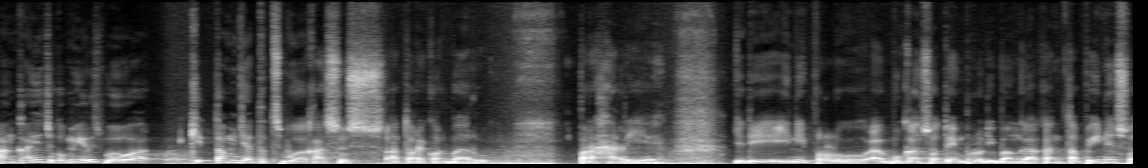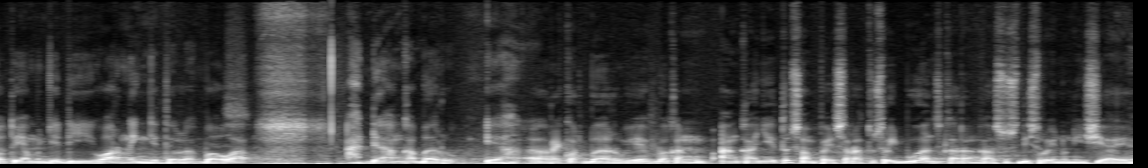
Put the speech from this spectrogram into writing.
Angkanya cukup miris bahwa kita mencatat sebuah kasus atau rekor baru per hari ya. Jadi ini perlu eh, bukan suatu yang perlu dibanggakan, tapi ini suatu yang menjadi warning gitu loh bahwa ada angka baru ya eh, rekor baru ya. Bahkan angkanya itu sampai 100 ribuan sekarang kasus di seluruh Indonesia ya.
